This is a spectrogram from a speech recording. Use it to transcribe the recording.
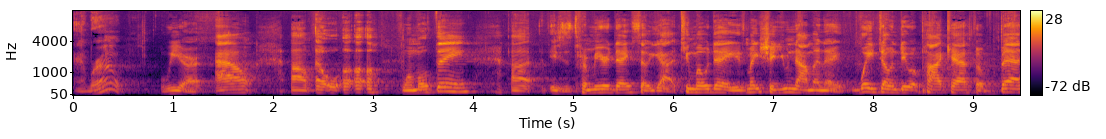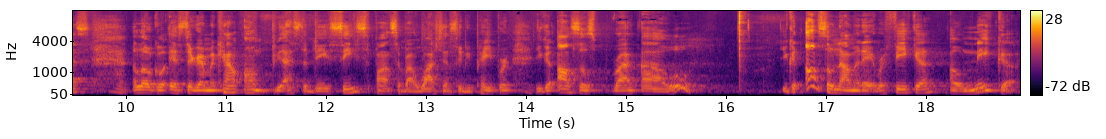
and we're out. We are out. Um, oh, oh, oh, one more thing. Uh, it's premiere day, so you got two more days. Make sure you nominate Wait Don't Do It podcast for best local Instagram account on Best of DC, sponsored by Washington City Paper. You can also uh, ooh, you can also nominate Rafika Onika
